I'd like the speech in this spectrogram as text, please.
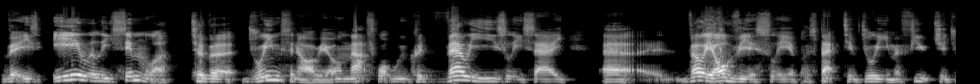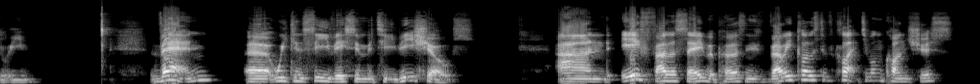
that is eerily similar to the dream scenario, and that's what we could very easily say, uh, very obviously a prospective dream, a future dream. Then uh, we can see this in the TV shows. And if, as I say, the person is very close to the collective unconscious,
